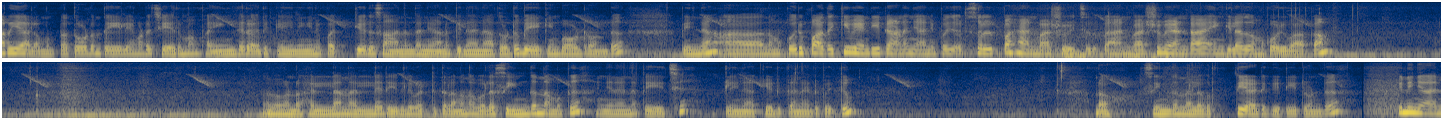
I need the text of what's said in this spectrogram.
അറിയാമല്ലോ മുട്ടത്തോടും തേയിലയും കൂടെ ചേരുമ്പം ഭയങ്കര ഒരു ക്ലീനിങ്ങിന് പറ്റിയൊരു സാധനം തന്നെയാണ്. പിന്നെ അതിനകത്തോട്ട് ബേക്കിംഗ് പൗഡറുണ്ട് പിന്നെ നമുക്കൊരു പതയ്ക്ക് വേണ്ടിയിട്ടാണ് ഞാനിപ്പോൾ ഒരു സ്വല്പം ഹാൻഡ് വാഷ് ഒഴിച്ചത്. ഇപ്പോൾ ഹാൻഡ് വാഷ് വേണ്ട എങ്കിൽ അത് നമുക്ക് ഒഴിവാക്കാം. അപ്പോൾ കണ്ടോ എല്ലാം നല്ല രീതിയിൽ വെട്ടിത്തിളങ്ങുന്ന പോലെ സിങ്കും നമുക്ക് ഇങ്ങനെ തന്നെ തേച്ച് ക്ലീനാക്കി എടുക്കാനായിട്ട് പറ്റും. ഉണ്ടോ സിങ്കും നല്ല വൃത്തിയായിട്ട് കിട്ടിയിട്ടുണ്ട്. ഇനി ഞാൻ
